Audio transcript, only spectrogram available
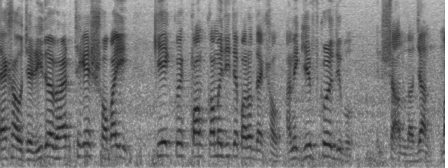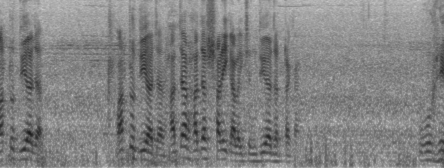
দেখাও যে হৃদয় ভাইয়ের থেকে সবাই কে কম কমে দিতে পারো, দেখাও। আমি গিফট করে দিব, ইনশাআল্লাহ। যান, মাত্র দুই হাজার। মাত্র দুই হাজার। হাজার হাজার শাড়ি কালেকশন দুই হাজার টাকা। ওরে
